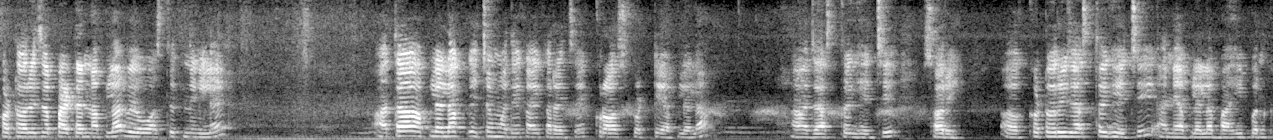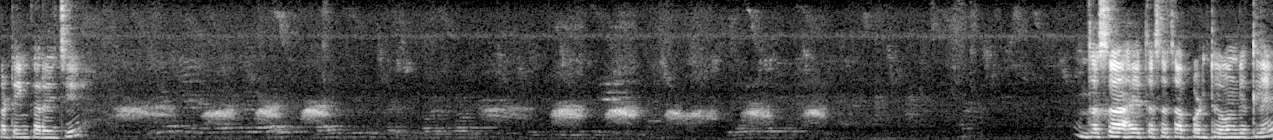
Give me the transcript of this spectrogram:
कटोरीचा पॅटर्न आपला व्यवस्थित निघला आहे आता आपल्याला याच्यामध्ये काय करायचं आहे क्रॉस पट्टी आपल्याला हा जास्त घ्यायची. सॉरी कटोरी जास्त घ्यायची आणि आपल्याला बाही पण कटिंग करायची. जसं आहे तसंच आपण ठेवून घेतले.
